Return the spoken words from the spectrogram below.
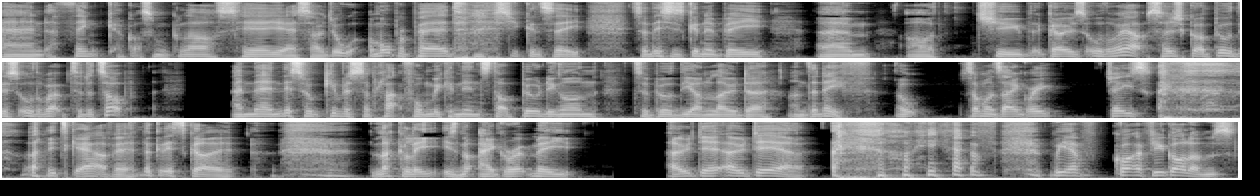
And I think I've got some glass here. Yeah, so I'm all prepared, as you can see. So this is going to be um, our tube that goes all the way up. So I just got to build this all the way up to the top. And then this will give us a platform we can then start building on to build the unloader underneath. Oh, someone's angry. Jeez. I need to get out of here. Look at this guy. Luckily, he's not aggro at me. Oh dear, oh dear. we have we have quite a few golems.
